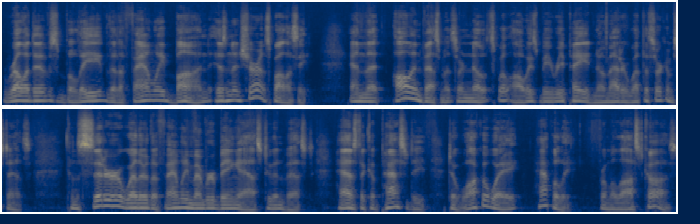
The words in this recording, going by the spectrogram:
relatives believe that a family bond is an insurance policy and that all investments or notes will always be repaid no matter what the circumstance. Consider whether the family member being asked to invest has the capacity to walk away happily from a lost cause.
